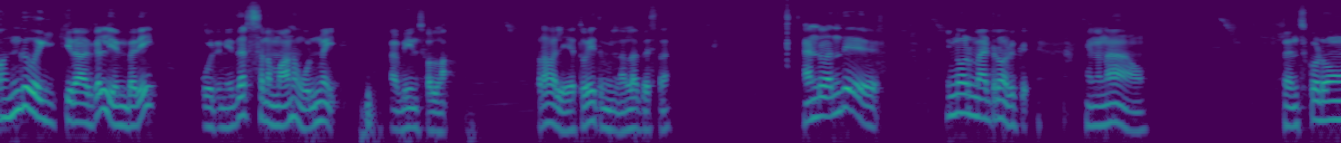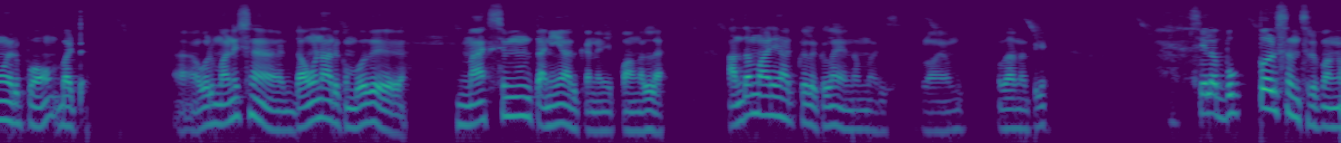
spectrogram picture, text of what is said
பங்கு வகிக்கிறார்கள் என்பதை ஒரு நிதர்சனமான உண்மை அப்படின்னு சொல்லலாம். பரவாயில்லையே தூய தமிழ் நல்லா பேசுகிறேன் அண்ட் வந்து இன்னொரு மேட்டரும் இருக்குது என்னென்னா ஃப்ரெண்ட்ஸ் கூடவும் இருப்போம் பட் ஒரு மனுஷன் டவுனாக இருக்கும்போது மேக்ஸிமம் தனியாக இருக்க நினைப்பாங்கல்ல? அந்த மாதிரி ஆட்களுக்கெல்லாம் என்ன மாதிரி சொல்லலாம் உதாரணத்துக்கு சில புக் பர்சன்ஸ் இருப்பாங்க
